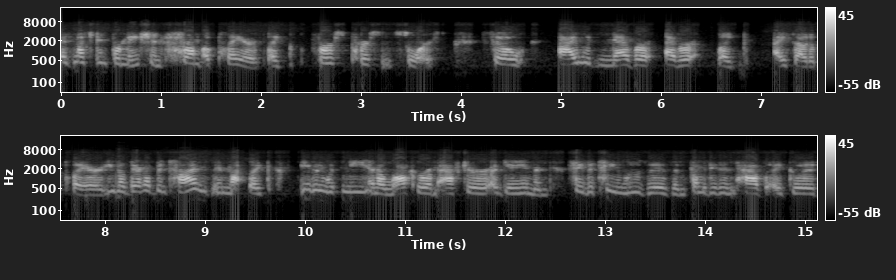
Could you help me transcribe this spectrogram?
as much information from a player, like first person source. So I would never ever like ice out a player. You know, there have been times in my like even with me in a locker room after a game and say the team loses and somebody didn't have a good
